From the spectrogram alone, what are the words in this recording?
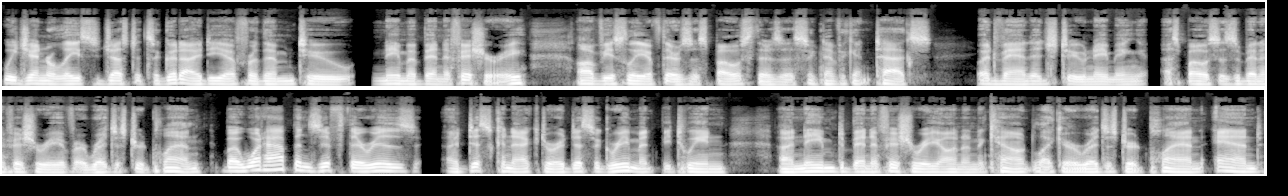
we generally suggest it's a good idea for them to name a beneficiary. Obviously, if there's a spouse, there's a significant tax advantage to naming a spouse as a beneficiary of a registered plan. But what happens if there is a disconnect or a disagreement between a named beneficiary on an account, like a registered plan, and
